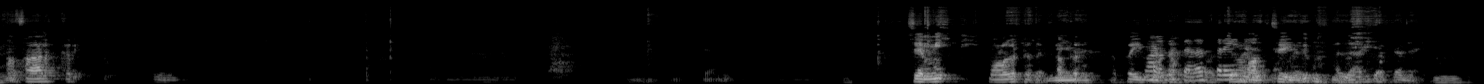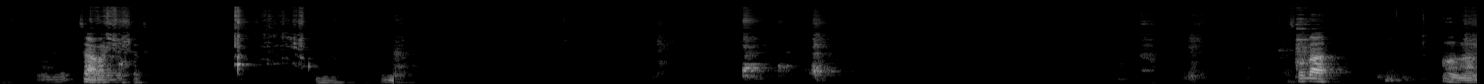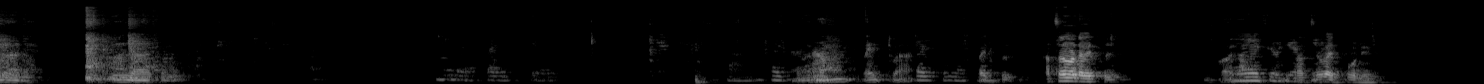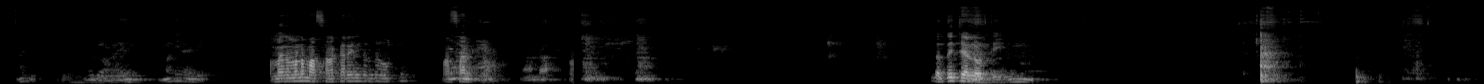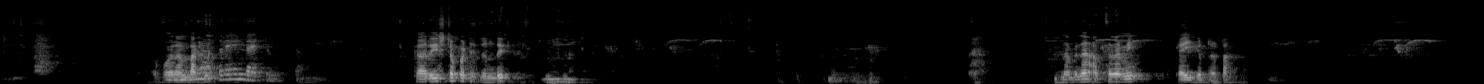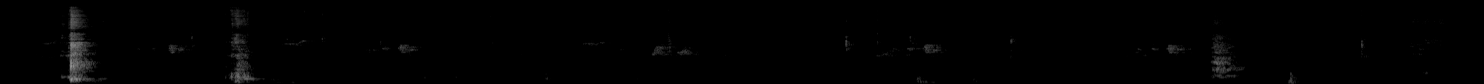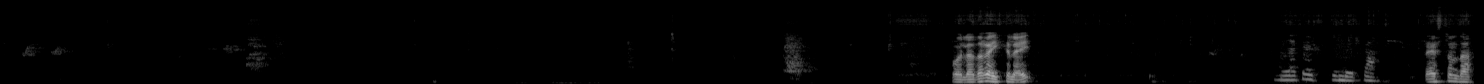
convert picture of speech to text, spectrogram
മസാലക്കറി. ചെമ്മി മുളകിട്ടത്. അത്ര കുറച്ച് ചാറാക്കിട്ടത് ആ നല്ലതാണ് നല്ല രസമാണ് പരിപ്പാ അച്ഛനും വേണ്ട പരിപ്പ് അച്ഛന് പരിപ്പ് കൊണ്ട് അമ്മ നമ്മുടെ മസാലക്കറി എന്തുണ്ട്? ഓക്കെ മസാലക്കറി ബന്ധിട്ടല്ലോ ഒട്ടി അപ്പോൾ രണ്ടാക്കും കറി ഇഷ്ടപ്പെട്ടിട്ടുണ്ട്. എന്നാൽ പിന്നെ അച്ഛനമ്മി കൈ കിട്ടട്ടെ. ഒലത കൈക്കലായി. ടേസ്റ്റ് ഉണ്ട് കേട്ടാ ടേസ്റ്റ് ഉണ്ടാ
